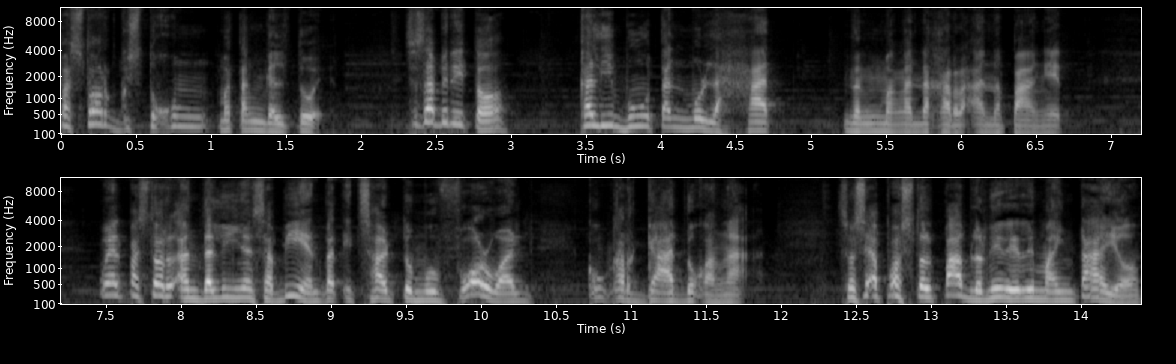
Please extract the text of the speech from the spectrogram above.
Pastor, gusto kong matanggal to eh. So sabi rito, kalimutan mo lahat ng mga nakaraan na pangit. Well, Pastor, ang dali niyan sabihin, but it's hard to move forward kung kargado ka nga. So si Apostol Pablo, nire-remind tayo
